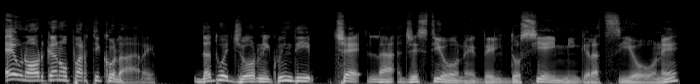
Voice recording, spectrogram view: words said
È un organo particolare. Da due giorni quindi c'è la gestione del dossier immigrazione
